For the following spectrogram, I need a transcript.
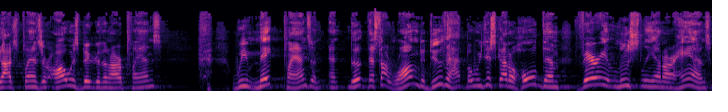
God's plans are always bigger than our plans. We make plans, and, and that's not wrong to do that, but we just got to hold them very loosely in our hands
